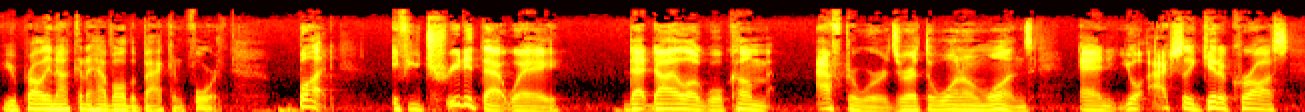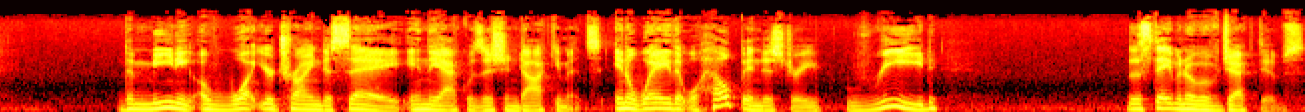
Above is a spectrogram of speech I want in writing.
you're probably not going to have all the back and forth. But if you treat it that way, that dialogue will come afterwards or at the one-on-ones and you'll actually get across the meaning of what you're trying to say in the acquisition documents in a way that will help industry read the statement of objectives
